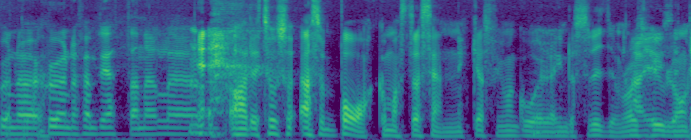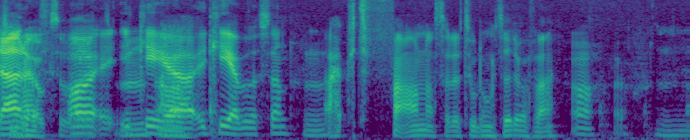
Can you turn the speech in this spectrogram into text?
700, 751 eller? Ja, det tog så, alltså bakom AstraZeneca så fick man gå i det industriområdet Ja, hur långt Där som helst. också Ja. Mm. Ikea, Ja. Ikea-bussen. Mm. Nej, vet fan alltså, det tog lång tid i alla fall. Ja, Mm.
